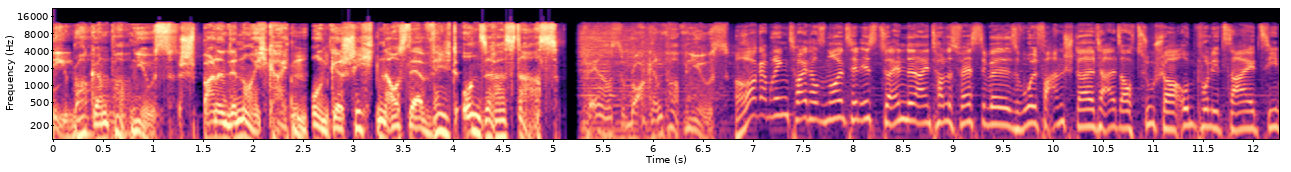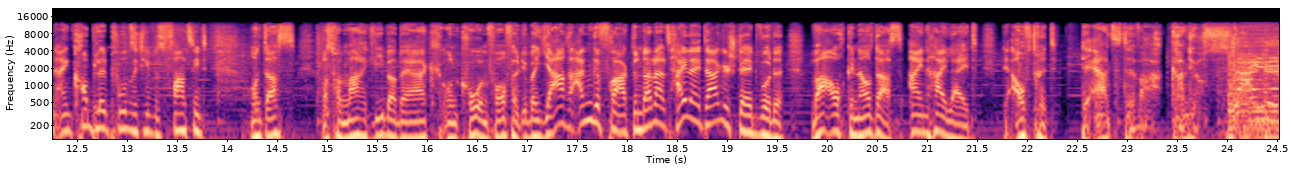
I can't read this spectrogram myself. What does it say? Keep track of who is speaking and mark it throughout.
Speaker 1: Die Rock and Pop News. Spannende Neuigkeiten und Geschichten aus der Welt unserer Stars. Pairs Rock and Pop News.
Speaker 2: Rock am Ring 2019 ist zu Ende. Ein tolles Festival. Sowohl Veranstalter als auch Zuschauer und Polizei ziehen ein komplett positives Fazit. Und das, was von Marek Lieberberg und Co. im Vorfeld über Jahre angefragt und dann als Highlight dargestellt wurde, war auch genau das. Ein Highlight. Der Auftritt der Ärzte war grandios.
Speaker 3: Seine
